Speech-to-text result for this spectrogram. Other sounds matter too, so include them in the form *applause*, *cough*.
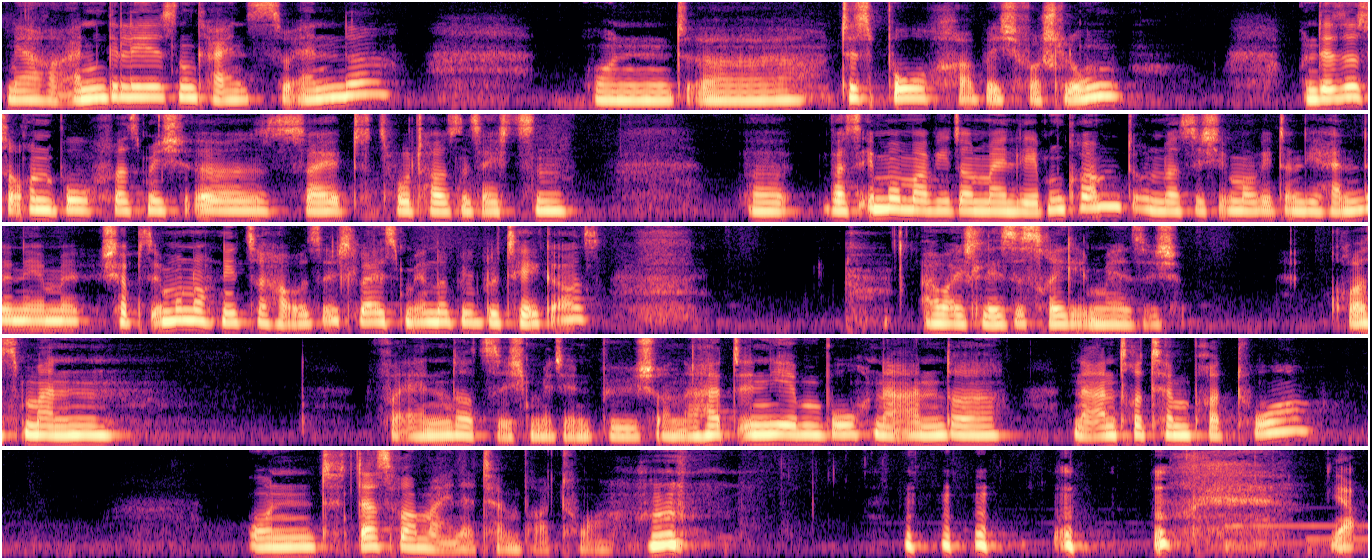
mehrere angelesen, keins zu Ende. Und äh, das Buch habe ich verschlungen. Und das ist auch ein Buch, was mich äh, seit 2016, äh, was immer mal wieder in mein Leben kommt und was ich immer wieder in die Hände nehme. Ich habe es immer noch nie zu Hause. Ich leih es mir in der Bibliothek aus. Aber ich lese es regelmäßig. Grossmann verändert sich mit den Büchern. Er hat in jedem Buch eine andere, eine andere Temperatur. Und das war meine Temperatur. *laughs* ja.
